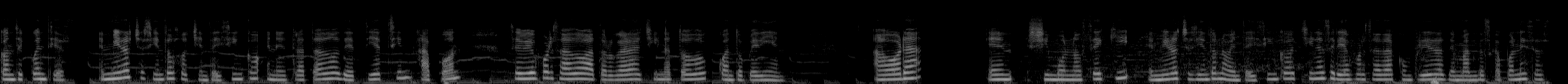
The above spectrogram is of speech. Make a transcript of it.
Consecuencias. En 1885, en el Tratado de Tietzin, Japón se vio forzado a otorgar a China todo cuanto pedían. Ahora en Shimonoseki, en 1895, China sería forzada a cumplir las demandas japonesas.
